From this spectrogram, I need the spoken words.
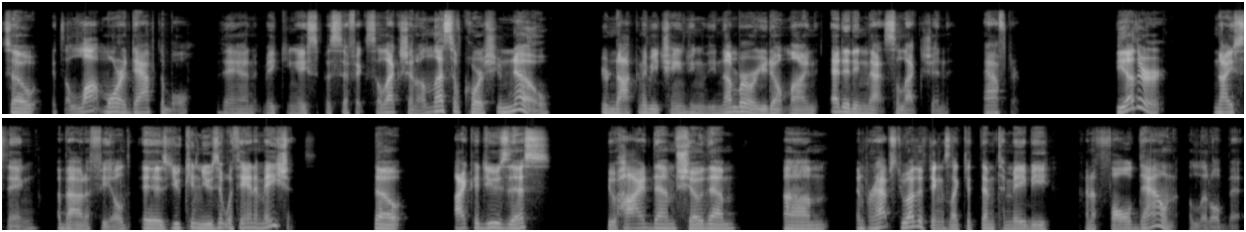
So it's a lot more adaptable than making a specific selection, unless, of course, you know you're not going to be changing the number or you don't mind editing that selection after. The other nice thing about a field is you can use it with animations. So I could use this to hide them, show them, um, and perhaps do other things like get them to maybe kind of fall down a little bit,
